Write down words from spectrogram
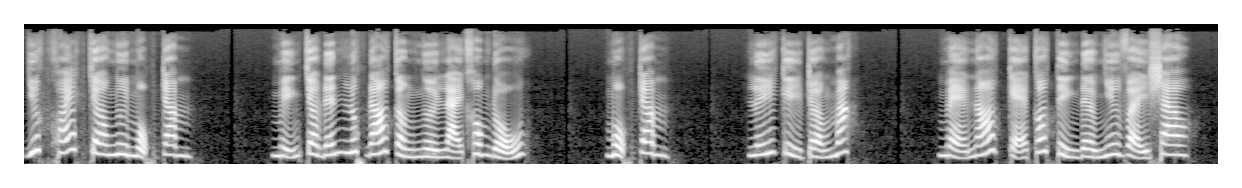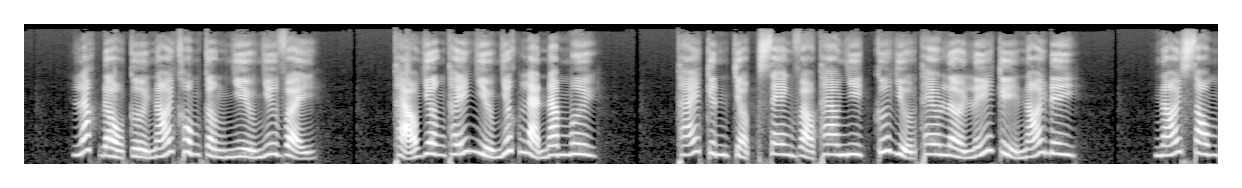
Dứt khoát cho ngươi 100. Miễn cho đến lúc đó cần người lại không đủ. 100. Lý Kỳ trợn mắt. Mẹ nó, kẻ có tiền đều như vậy sao? Lắc đầu cười nói không cần nhiều như vậy. Thảo dân thấy nhiều nhất là 50. Thái Kinh chợt xen vào Thao Nhi, cứ dựa theo lời Lý Kỳ nói đi. Nói xong,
